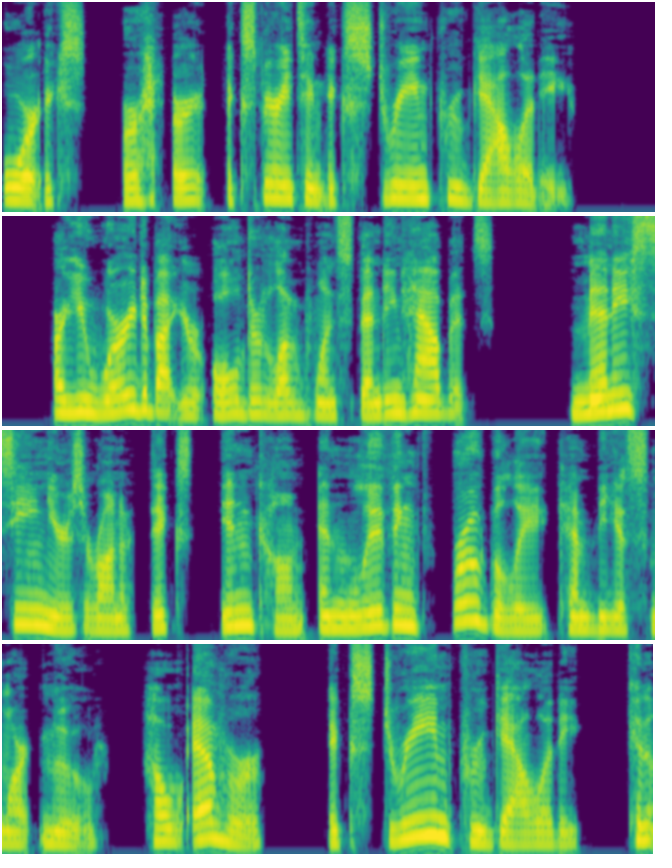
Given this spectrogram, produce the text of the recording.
or, ex- or, or experiencing extreme frugality? Are you worried about your older loved one's spending habits? Many seniors are on a fixed income and living frugally can be a smart move. However, extreme frugality can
